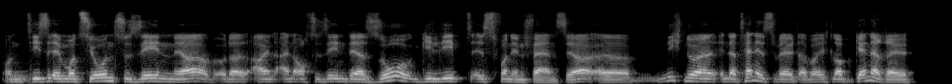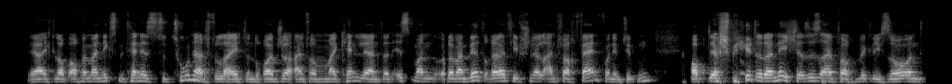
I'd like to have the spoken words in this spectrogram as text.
und mhm. diese Emotionen zu sehen, ja, oder einen, einen, auch zu sehen, der so geliebt ist von den Fans, ja, äh, nicht nur in der Tenniswelt, aber ich glaube generell, ja, ich glaube, auch wenn man nichts mit Tennis zu tun hat, vielleicht und Roger einfach mal kennenlernt, dann ist man oder man wird relativ schnell einfach Fan von dem Typen, ob der spielt oder nicht. Das ist einfach wirklich so. Und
